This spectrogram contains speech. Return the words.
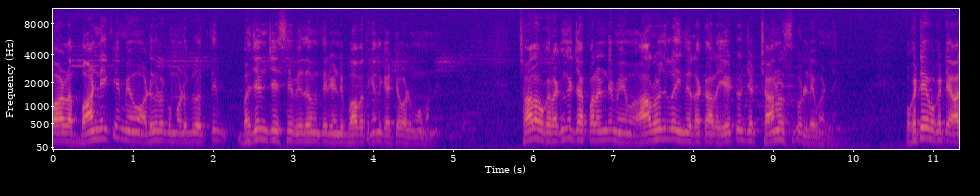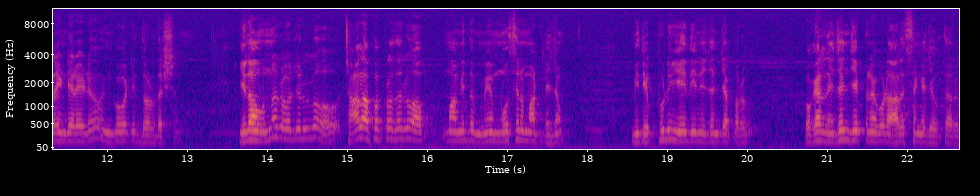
వాళ్ళ బాణీకి మేము అడుగులకు మడుగులు వచ్చి భజన చేసే విధం తెలియండి బాబత కింద కట్టేవాళ్ళు మమ్మల్ని. చాలా ఒక రకంగా చెప్పాలంటే మేము ఆ రోజుల్లో ఇన్ని రకాల ఏ టు జెడ్ ఛానల్స్ కూడా లేవండి. ఒకటే ఒకటి ఆల్ ఇండియా రేడియో ఇంకొకటి దూరదర్శన్ ఇలా ఉన్న రోజుల్లో చాలా అపప్రదలు మా మీద మేము మోసిన మాట నిజం. మీరు ఎప్పుడు ఏది నిజం చెప్పరు? ఒకవేళ నిజం చెప్పినా కూడా ఆలస్యంగా చెబుతారు.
